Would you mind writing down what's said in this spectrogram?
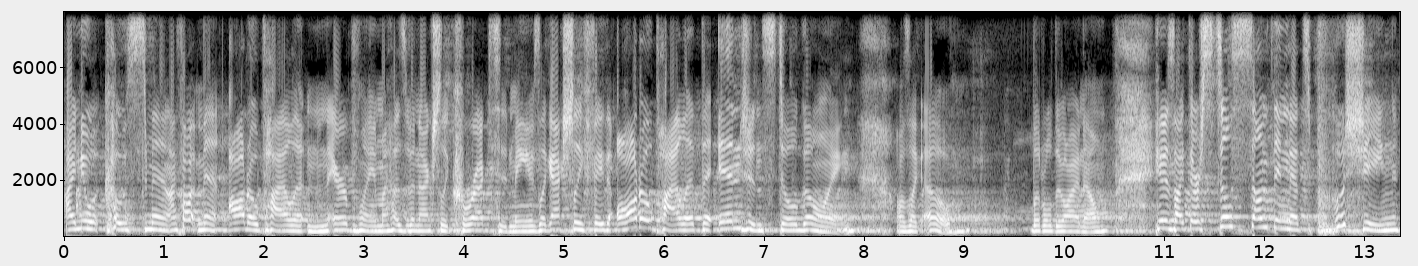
I knew what coast meant. I thought it meant autopilot in an airplane. My husband actually corrected me. He was like, actually, Faith, autopilot, the engine's still going. I was like, oh, Little do I know. He was like, there's still something that's pushing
